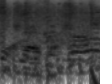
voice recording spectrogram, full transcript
Like.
